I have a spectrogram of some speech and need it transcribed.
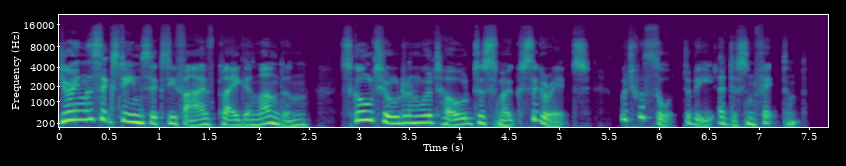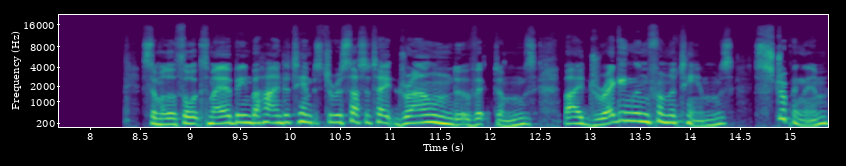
During the 1665 plague in London, school children were told to smoke cigarettes, which were thought to be a disinfectant. Similar thoughts may have been behind attempts to resuscitate drowned victims by dragging them from the Thames, stripping them,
